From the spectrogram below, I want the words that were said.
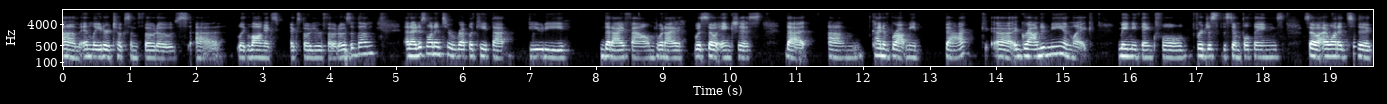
Um, and later took some photos uh, like long ex- exposure photos of them. And I just wanted to replicate that beauty that I found when I was so anxious that um, kind of brought me back, uh, it grounded me and like made me thankful for just the simple things. So I wanted to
